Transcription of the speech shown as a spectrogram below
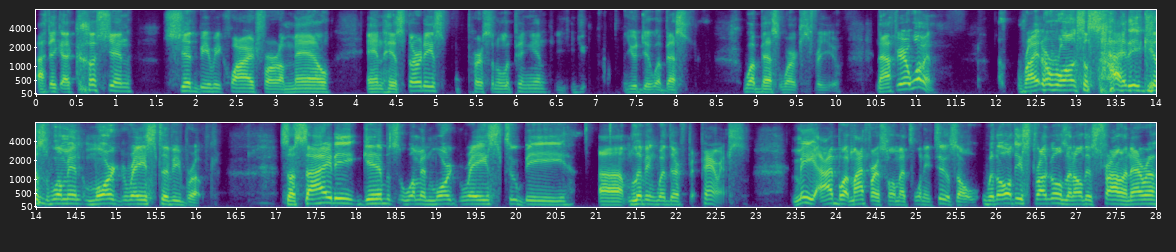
I think a cushion should be required for a male in his 30s. Personal opinion, you, you do what best what best works for you. Now, if you're a woman, right or wrong, society gives women more grace to be broke. Society gives women more grace to be um, living with their parents. Me, I bought my first home at 22. So, with all these struggles and all this trial and error,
